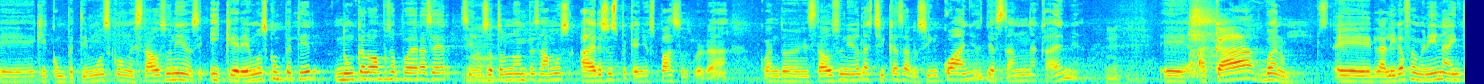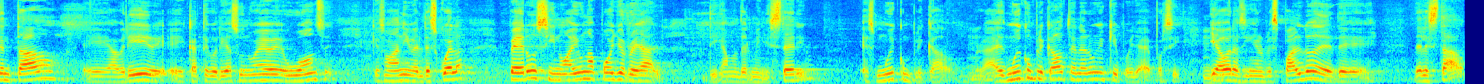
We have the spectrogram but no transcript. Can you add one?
Eh, que competimos con Estados Unidos y queremos competir, nunca lo vamos a poder hacer si nosotros no empezamos a dar esos pequeños pasos, ¿verdad? Cuando en Estados Unidos las chicas a los 5 años ya están en una academia. Acá, bueno, la Liga Femenina ha intentado abrir categorías U9, U11, que son a nivel de escuela, pero si no hay un apoyo real, digamos, del ministerio, es muy complicado, ¿verdad? Es muy complicado tener un equipo ya de por sí. Y ahora, sin el respaldo de, del Estado,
